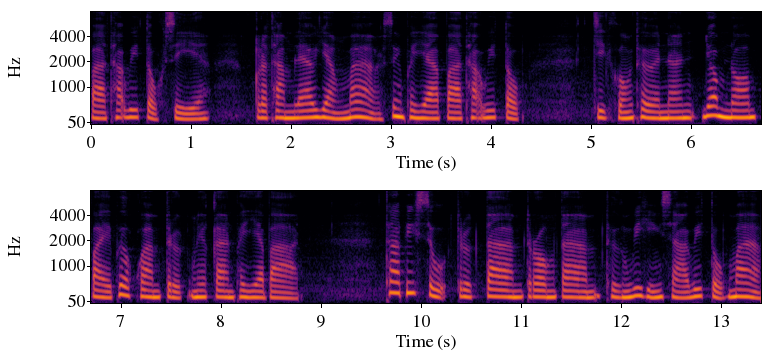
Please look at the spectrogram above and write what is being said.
ปาทวิตกเสีย กระทำแล้วอย่างมากซึ่งพยาปาทวิตก จิตของเธอนั้นย่อมน้อมไปเพื่อความตรึกในการพยาบาท ถ้าภิกษุตรึกตามตรองตามถึงวิหิงสาวิตกมาก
